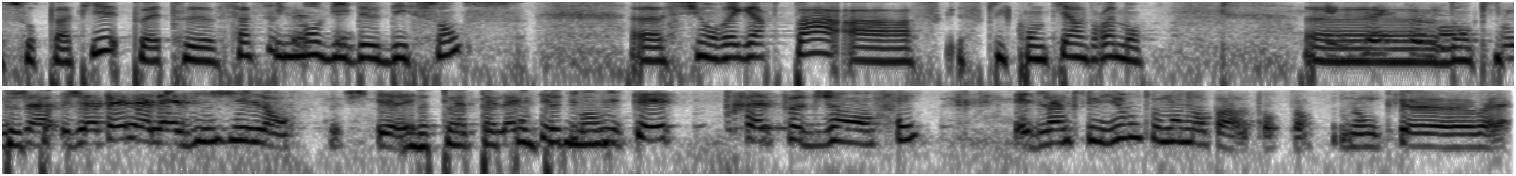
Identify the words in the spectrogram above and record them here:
sur papier peut être facilement vidé d'essence si on regarde pas à ce, qu'il contient vraiment. Exactement. donc il peut J'appelle à la vigilance, je dirais. As, complètement. Très peu de gens en font. Et de l'inclusion, tout le monde en parle pourtant. Donc euh, voilà,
